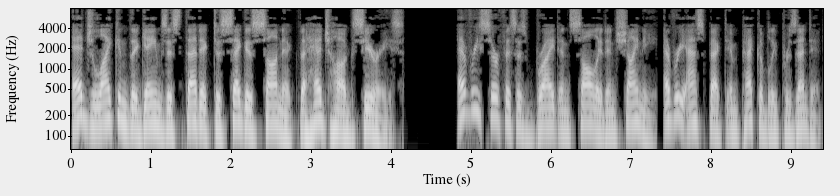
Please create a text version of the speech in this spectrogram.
Edge likened the game's aesthetic to Sega's Sonic the Hedgehog series. Every surface is bright and solid and shiny, every aspect impeccably presented.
